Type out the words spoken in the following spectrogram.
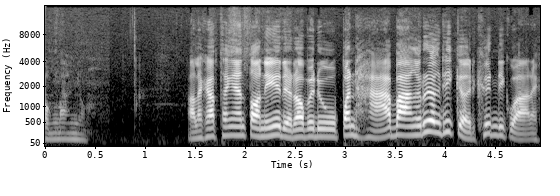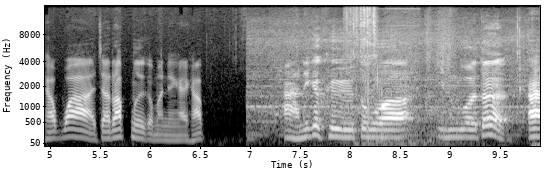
องๆบ้างอยู่ เอาละครับถ้างั้นตอนนี้เดี๋ยวเราไปดูปัญหาบางเรื่องที่เกิดขึ้นดีกว่านะครับ ว่าจะรับมือกับมันยังไงครับ อ่านี่ก็คือตัวอินเวอร์เตอร์ อ่า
